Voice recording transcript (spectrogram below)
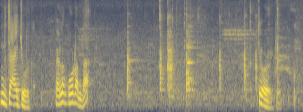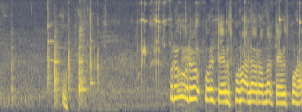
ഒന്ന് ചായച്ചു കൊടുക്കുക വെള്ളം കൂടണ്ട. ചോദിക്കും ഒരു ഒരു ഒരു ടേബിൾ സ്പൂണോ അല്ല ഒരു ഒന്നര ടേബിൾ സ്പൂണ്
